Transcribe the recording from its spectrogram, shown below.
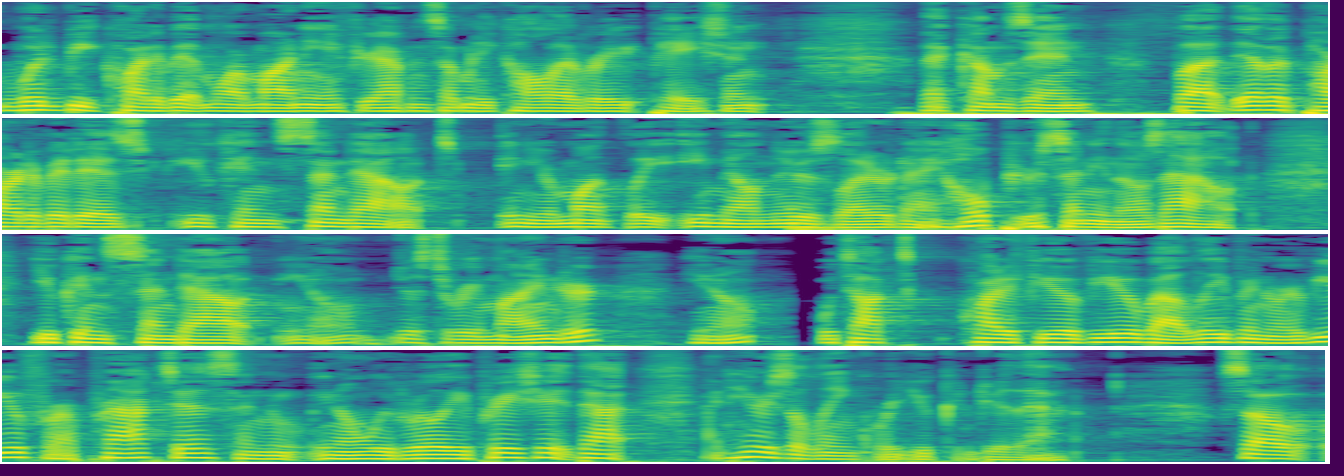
would be quite a bit more money if you're having somebody call every patient that comes in. But the other part of it is you can send out in your monthly email newsletter, and I hope you're sending those out. You can send out, you know, just a reminder, you know, we talked quite a few of you about leaving a review for our practice and, you know, we'd really appreciate that. And here's a link where you can do that. So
